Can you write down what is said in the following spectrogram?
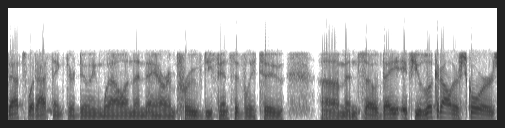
that's what I think they're doing well, and then they are improved defensively too. Um, and so they, if you look at all their scores,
